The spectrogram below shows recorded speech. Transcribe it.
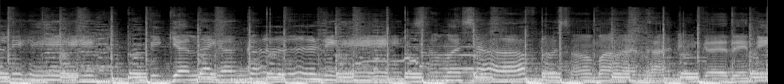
ಗಳೇ विज्ञालयङ्गल्ने समस्या आफ्नो समाधान गर्ने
